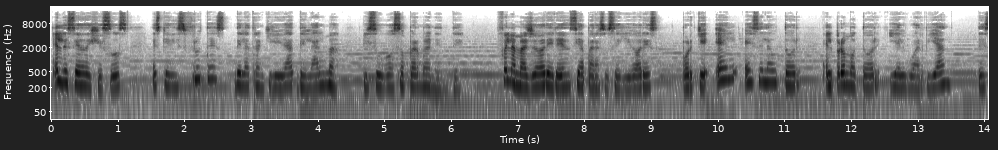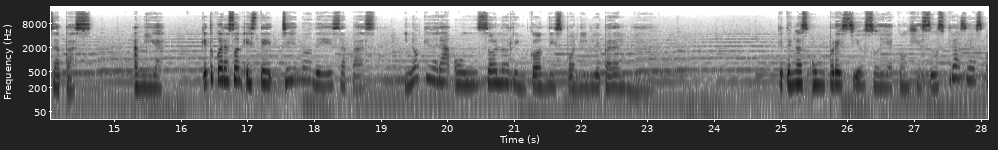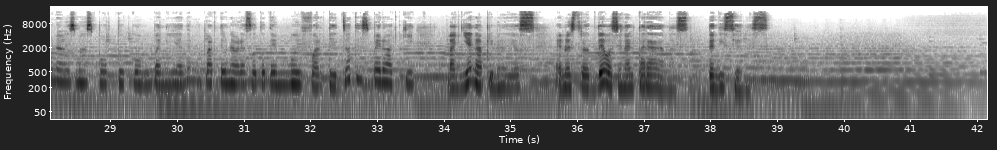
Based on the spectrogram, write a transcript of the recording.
El deseo de Jesús es que disfrutes de la tranquilidad del alma y su gozo permanente. Fue la mayor herencia para sus seguidores porque Él es el autor el promotor y el guardián de esa paz. Amiga, que tu corazón esté lleno de esa paz y no quedará un solo rincón disponible para el miedo. Que tengas un precioso día con Jesús. Gracias una vez más por tu compañía. De mi parte, un abrazote muy fuerte. Yo te espero aquí mañana, primero Dios, en nuestro devocional para damas. Bendiciones.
